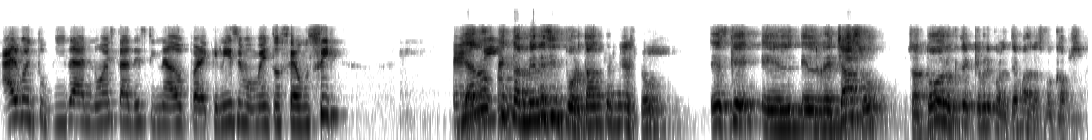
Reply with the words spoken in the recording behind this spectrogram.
algo en tu vida no está destinado para que en ese momento sea un sí. y algo que también es importante en esto es que el, el, rechazo, o sea, todo lo que tiene que ver con el tema de las fuck-ups,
